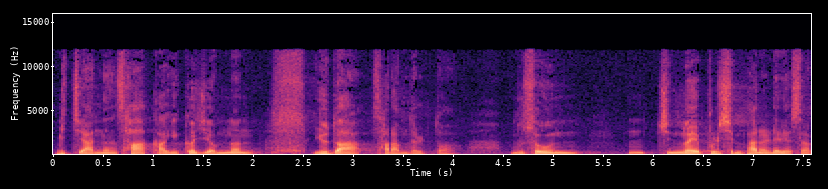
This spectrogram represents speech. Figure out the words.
믿지 않는 사악하기 거지없는 유다 사람들도 무서운 진노의 불심판을 내려서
